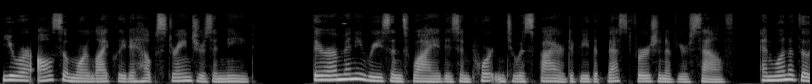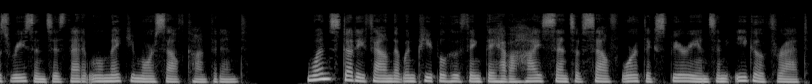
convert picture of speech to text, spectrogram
You are also more likely to help strangers in need. There are many reasons why it is important to aspire to be the best version of yourself, and one of those reasons is that it will make you more self confident. One study found that when people who think they have a high sense of self worth experience an ego threat,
